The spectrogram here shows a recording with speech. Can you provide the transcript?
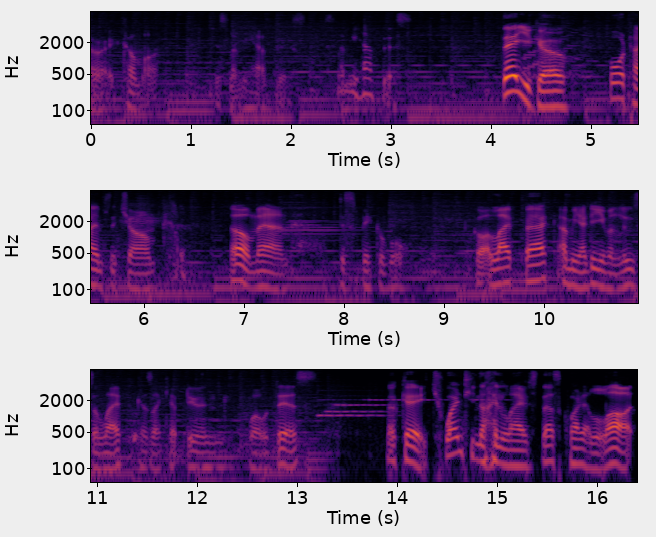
Alright, come on. Just let me have this. Just let me have this. There you go. Four times the charm. Oh man, despicable. Got a life back. I mean, I didn't even lose a life because I kept doing, well, with this. Okay, 29 lives. That's quite a lot.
